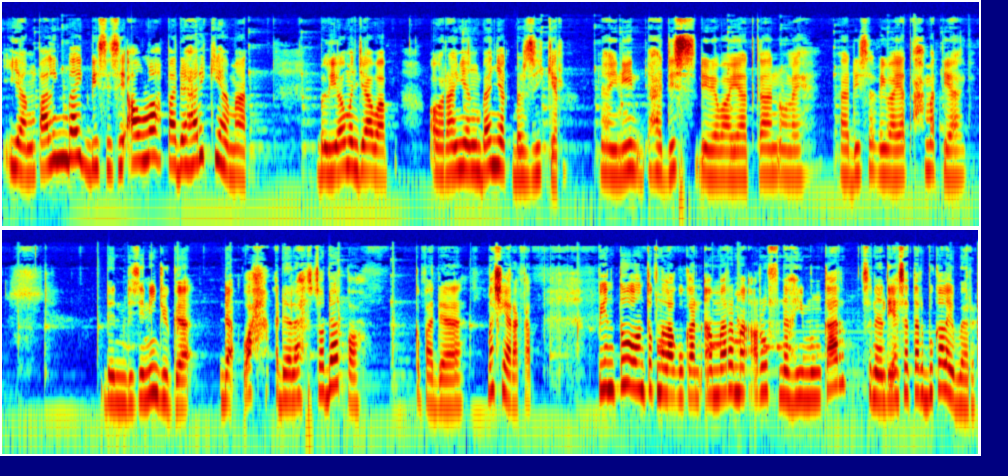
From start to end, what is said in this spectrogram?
yang paling baik di sisi Allah pada hari kiamat? Beliau menjawab, orang yang banyak berzikir. Nah, ini hadis diriwayatkan oleh hadis riwayat Ahmad ya. Dan di sini juga dakwah adalah sodako kepada masyarakat. Pintu untuk melakukan amar ma'ruf nahi mungkar senantiasa terbuka lebar.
